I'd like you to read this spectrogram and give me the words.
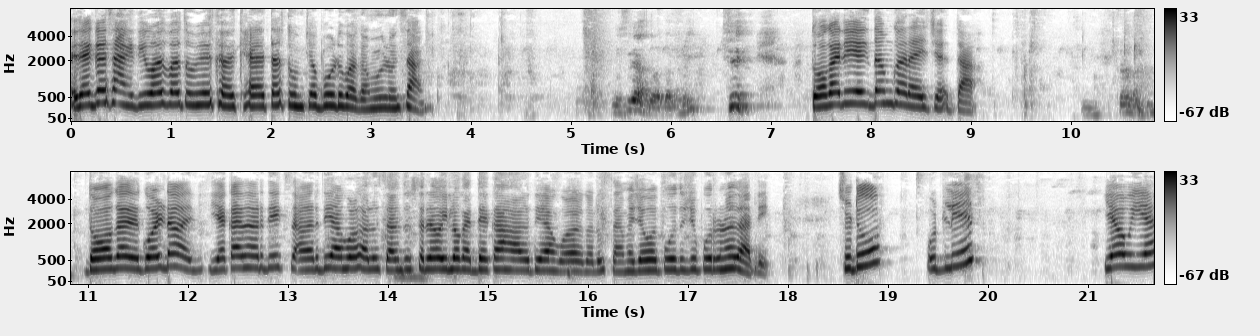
ते काय सांग दिवसभर तुम्ही खेळ खेळता तुमच्या बूट बघा म्हणून सांग. दोघांनी एकदम करायचे आता. दोघं गोल्डन एका अर्धी अर्धी आंघोळ घालू सांग दुसऱ्या लोक एका अर्धी आंघोळ घालू सांग. म्हणजे तुझी पूर्ण झाली. सुटू? उठलीस? येऊ ये.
